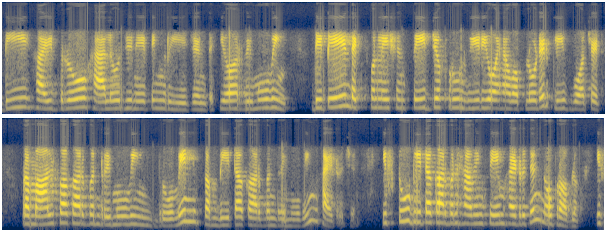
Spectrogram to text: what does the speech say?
dehydrohalogenating reagent. Here removing detailed explanation sage of rule video I have uploaded. Please watch it. From alpha carbon removing bromine, from beta carbon removing hydrogen. If two beta carbon having same hydrogen, no problem. If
